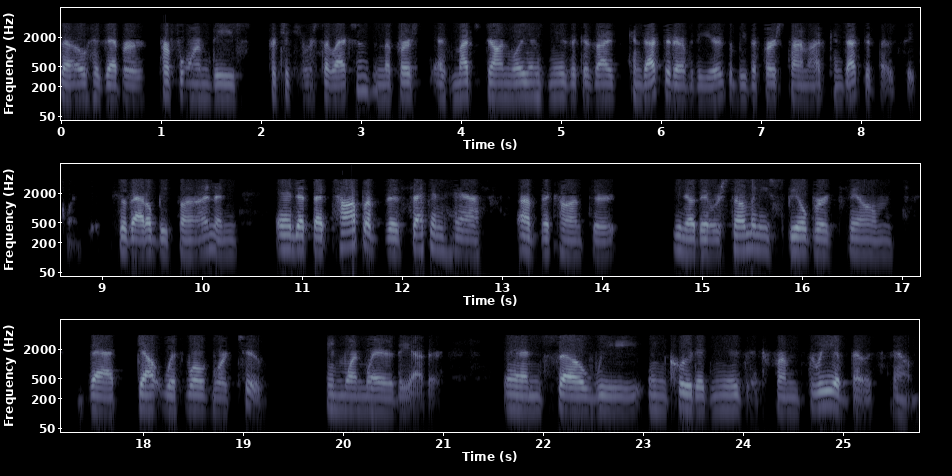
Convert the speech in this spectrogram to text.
ASO has ever performed these particular selections and the first as much John Williams music as I've conducted over the years will be the first time I've conducted those sequences. So that'll be fun and and at the top of the second half of the concert, you know, there were so many Spielberg films that dealt with World War II in one way or the other. And so we included music from three of those films.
